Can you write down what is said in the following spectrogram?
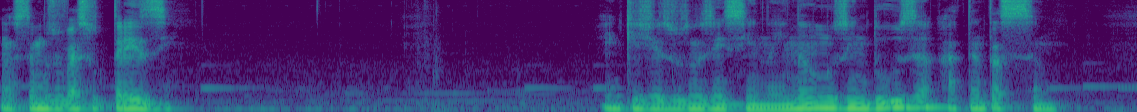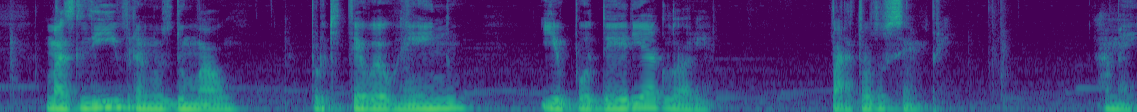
nós temos o verso 13 em que Jesus nos ensina: E não nos induza à tentação, mas livra-nos do mal, porque Teu é o reino, e o poder e a glória, para todo sempre. Amém.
